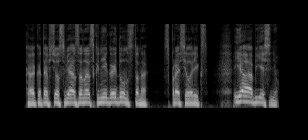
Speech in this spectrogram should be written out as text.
Как это все связано с книгой Дунстона? — спросил Рикс. «Я объясню.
